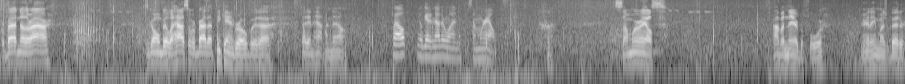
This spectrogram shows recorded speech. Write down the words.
For about another hour. I was gonna build a house over by that pecan grove, but uh, that ain't happening now. Well, you'll get another one somewhere else. Somewhere else. I've been there before. It ain't much better.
